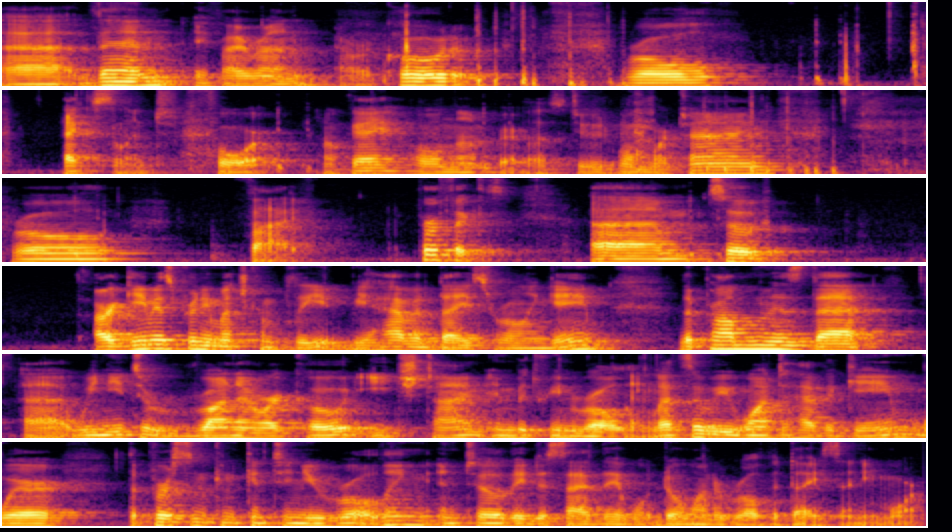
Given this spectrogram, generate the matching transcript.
uh, then if I run our code, roll Excellent. Four. Okay, whole number. Let's do it one more time. Roll five. Perfect. Um, so our game is pretty much complete. We have a dice rolling game. The problem is that uh, we need to run our code each time in between rolling. Let's say we want to have a game where the person can continue rolling until they decide they don't want to roll the dice anymore.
